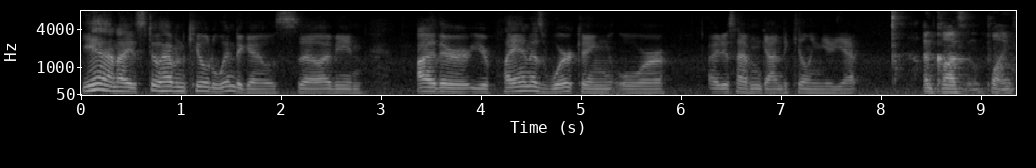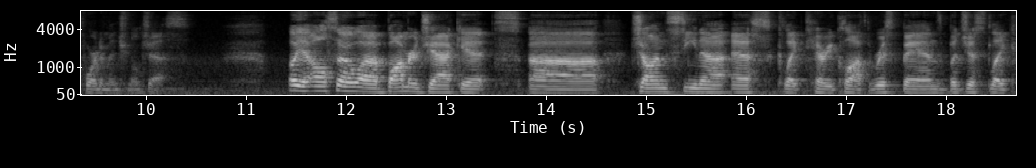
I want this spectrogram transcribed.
Yeah, and I still haven't killed Wendigo, so I mean, either your plan is working or I just haven't gotten to killing you yet. I'm constantly playing four dimensional chess. Oh yeah, also uh, bomber jackets, uh, John Cena esque like terry cloth wristbands, but just like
